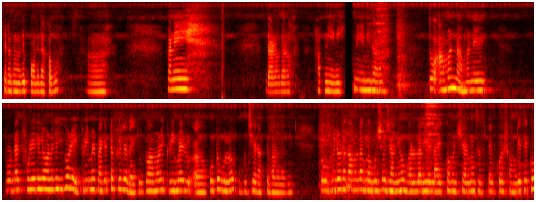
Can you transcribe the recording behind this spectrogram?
সেটা তোমাদের পরে দেখাবো। মানে দাঁড়াও দাঁড়াও আপনি এনি আপনি এনি দাঁড়াও। তো আমার না মানে প্রোডাক্ট ফুরিয়ে গেলে অনেকে কী করে ক্রিমের প্যাকেটটা ফেলে দেয়, কিন্তু আমার এই ক্রিমের কোটোগুলো গুছিয়ে রাখতে ভালো লাগে। তো ভিডিওটা কেমন লাগল অবশ্যই জানিও। ভালো লাগলে লাইক কমেন্ট শেয়ার এবং সাবস্ক্রাইব করে সঙ্গে থেকো।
